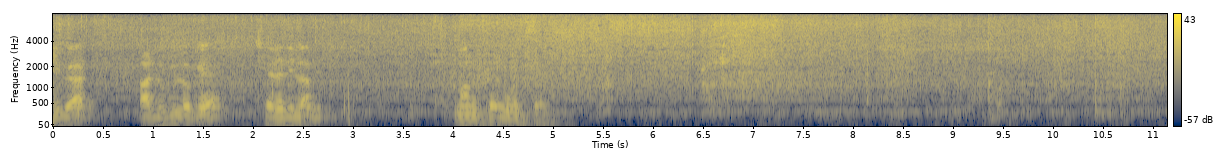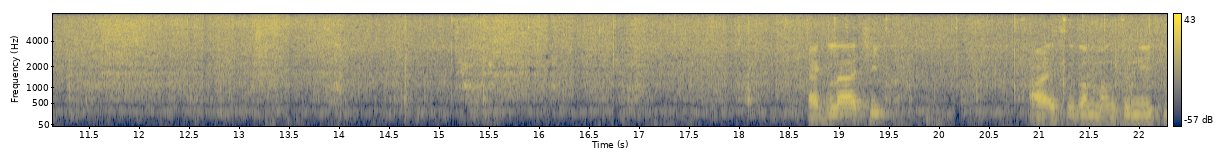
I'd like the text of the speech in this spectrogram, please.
এইবার আলুগুলোকে ছেড়ে দিলাম মাংসের মধ্যে। একলা আছি, আড়াইশো গ্রাম মাংস নিয়েছি।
